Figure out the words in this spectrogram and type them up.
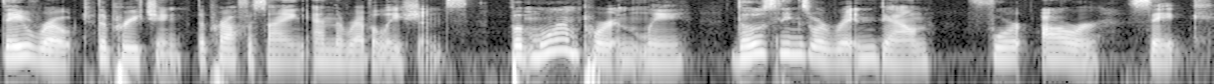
they wrote the preaching, the prophesying, and the revelations. But more importantly, those things were written down for our sake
